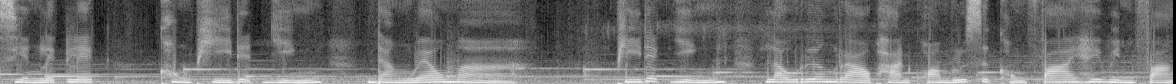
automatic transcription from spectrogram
เสียงเล็กๆ ของผีเด็กหญิง ดังแว่วมาผีเด็กหญิงเล่าเรื่องราวผ่านความรู้สึกของฝ้ายให้วินฟัง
